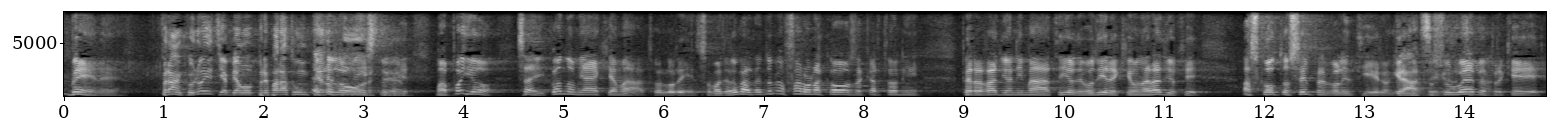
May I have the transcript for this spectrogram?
Bene. Franco, noi ti abbiamo preparato un Eh, l'ho pianoforte. visto perché- ma poi io, sai, quando mi hai chiamato Lorenzo, mi ha detto guarda, dobbiamo fare una cosa, cartoni per radio animati. Io devo dire che è una radio che ascolto sempre volentieri Grazie, sul grazie, web Franco. perché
